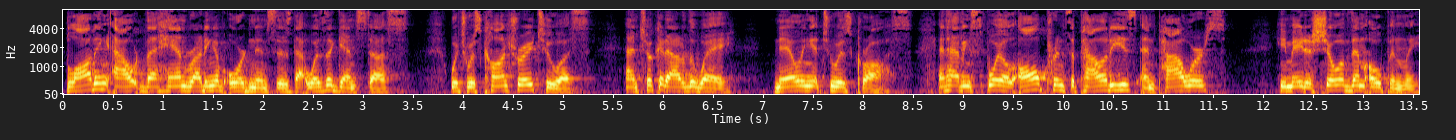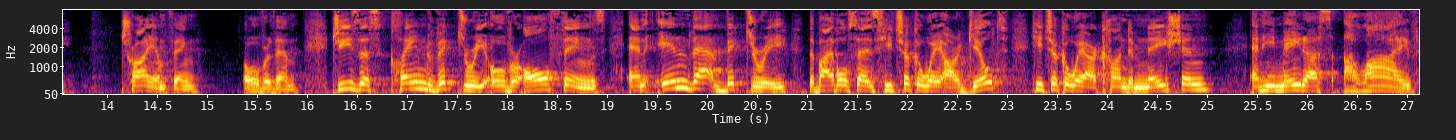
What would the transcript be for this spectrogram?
blotting out the handwriting of ordinances that was against us, which was contrary to us, and took it out of the way, nailing it to his cross, and having spoiled all principalities and powers, he made a show of them openly, triumphing over them. Jesus claimed victory over all things, and in that victory, the Bible says he took away our guilt, he took away our condemnation, and he made us alive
